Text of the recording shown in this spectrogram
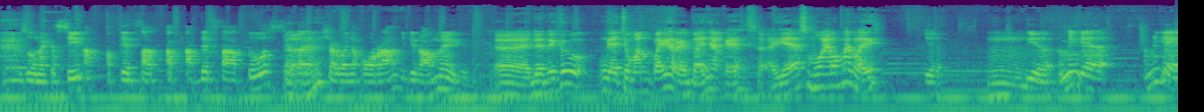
terus lu make a scene up- update up- update status ya kayak Uh-huh. share banyak orang jadi rame gitu. Eh, dan itu nggak cuman player ya banyak ya. Ya semua elemen lah ya. Iya. Hmm. Iya, I mean kayak, I mean kayak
